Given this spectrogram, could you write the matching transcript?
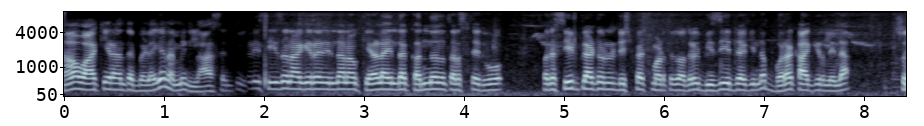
ನಾವು ಹಾಕಿರೋಂಥ ಬೆಳೆಗೆ ನಮಗೆ ಲಾಸ್ ಅಂತ ಈ ಸೀಸನ್ ಆಗಿರೋದ್ರಿಂದ ನಾವು ಕೇರಳದಿಂದ ಕಂದನ್ನು ತರಿಸ್ತಾ ಇದ್ವು. ಮತ್ತು ಸೀಡ್ ಪ್ಲಾಂಟನ್ನು ಡಿಸ್ಪ್ಯಾಚ್ ಮಾಡ್ತಿದ್ವು ಅದರಲ್ಲಿ ಬ್ಯುಸಿ ಇದ್ದಾಗಿಂದ ಬರೋಕ್ಕಾಗಿರಲಿಲ್ಲ ಸೊ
